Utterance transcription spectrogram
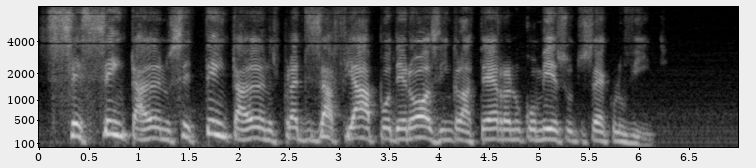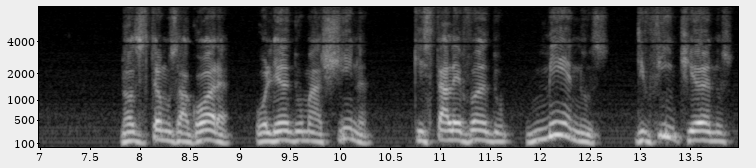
60 anos, 70 anos para desafiar a poderosa Inglaterra no começo do século XX. Nós estamos agora olhando uma China que está levando menos de 20 anos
